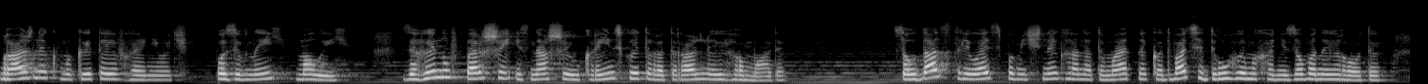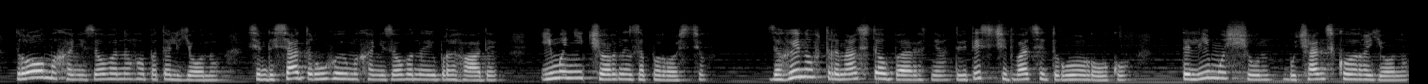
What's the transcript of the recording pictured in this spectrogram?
Бражник Микита Євгенійович, позивний Малий, загинув перший із нашої української територіальної громади. Солдат, стрілець, помічник гранатометника 22-ї механізованої роти, 2-го механізованого батальйону, 72-ї механізованої бригади імені Чорних Запорожців. Загинув 13 березня 2022 року в селі Мощун Бучанського району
